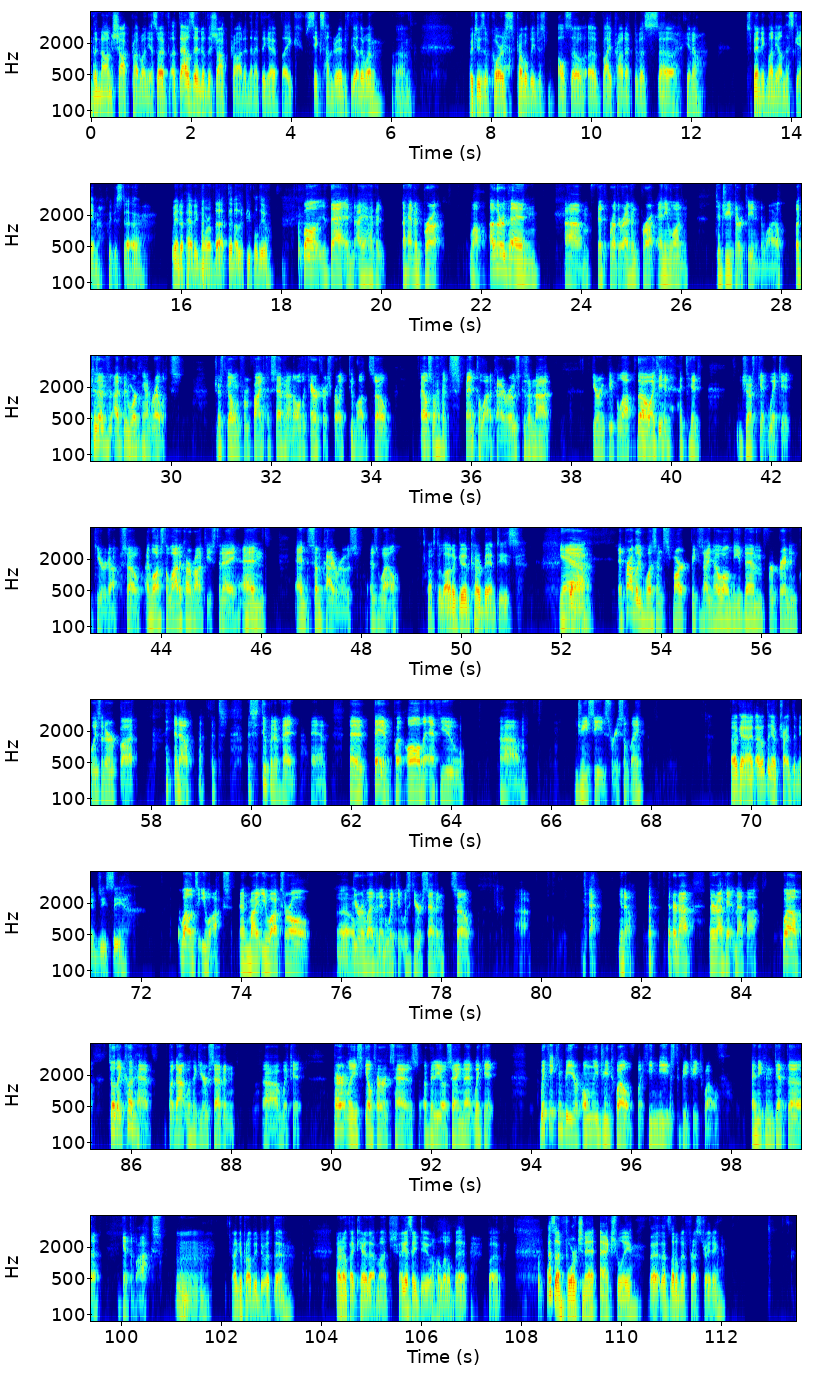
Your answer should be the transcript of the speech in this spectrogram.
the non-shock prod one. Yeah, so I have a thousand of the shock prod, and then I think I have like six hundred of the other one, um, which is of course probably just also a byproduct of us, uh, you know, spending money on this game. We just uh, we end up having more of that than other people do. Well, that and I haven't I haven't brought well, other than um, Fifth Brother, I haven't brought anyone to G13 in a while. Like, because I've I've been working on relics, just going from five to seven on all the characters for like two months. So I also haven't spent a lot of Kyros because I'm not gearing people up. Though I did I did just get Wicket geared up. So I lost a lot of Carbantis today and and some Kyros as well. Lost a lot of good Carbantis. Yeah, yeah. It probably wasn't smart because I know I'll need them for Grand Inquisitor, but you know, it's a stupid event, man. They, they have put all the FU um, GCs recently. Okay, I, I don't think I've tried the new GC. Well, it's Ewoks, and my Ewoks are all oh. gear 11 and Wicket was gear 7. So, uh, yeah, you know, they're not they're not getting that box. Well, so they could have, but not with a gear 7 uh, Wicket. Apparently, Skelturix has a video saying that Wicket Wicket can be your only G12, but he needs to be G12, and you can get the get the box. Hmm. I could probably do it then. I don't know if I care that much. I guess I do a little bit, but that's unfortunate. Actually, that, that's a little bit frustrating.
